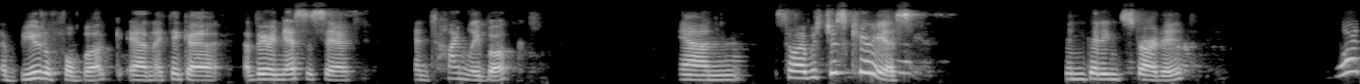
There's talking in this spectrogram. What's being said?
a beautiful book and i think a, a very necessary and timely book and so i was just curious in getting started what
